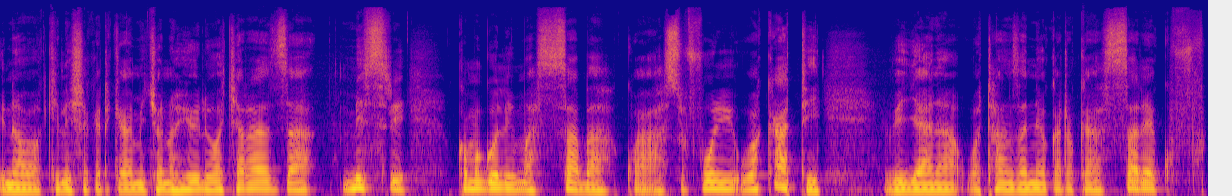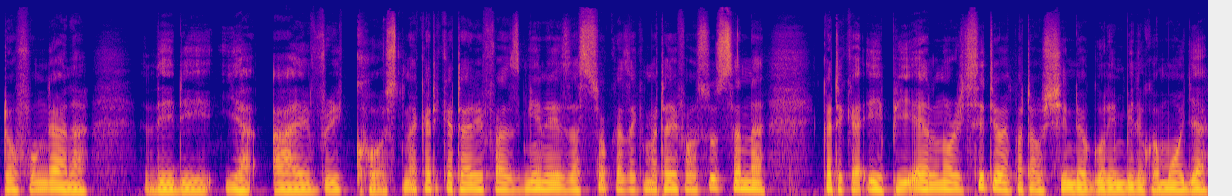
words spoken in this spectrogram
inayowakilisha katika michuano hiyo iliwacharaza Misri kwa magoli masaba kwa sufuri, wakati vijana wa Tanzania wakatoka sare ya kutofungana dhidi ya Ivory Coast. Na katika taarifa zingine za soka za kimataifa, hususan katika EPL, Norwich City wamepata ushindi wa goli mbili kwa moja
